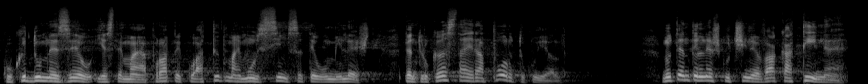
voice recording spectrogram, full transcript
Cu cât Dumnezeu este mai aproape, cu atât mai mult simți să te umilești. Pentru că ăsta e raportul cu El. Nu te întâlnești cu cineva ca tine,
